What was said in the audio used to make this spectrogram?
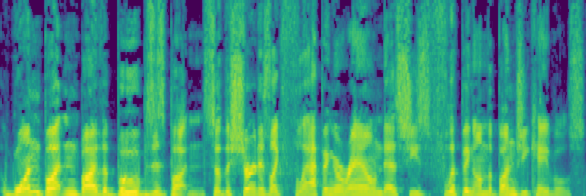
one button by the boobs is buttoned. So the shirt is like flapping around as she's flipping on the bungee cables.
